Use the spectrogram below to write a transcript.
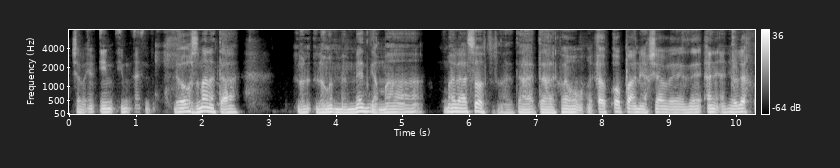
עכשיו, אם, אם לאורך זמן אתה לא, לא מלמד גם מה, מה לעשות, זאת אומרת, אתה, אתה כבר, הופה, אני עכשיו, זה, אני, אני הולך,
